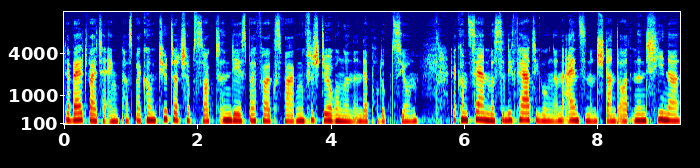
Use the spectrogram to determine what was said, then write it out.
Der weltweite Engpass bei Computerchips sorgt indes bei Volkswagen für Störungen in der Produktion. Der Konzern müsse die Fertigung an einzelnen Standorten in China,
